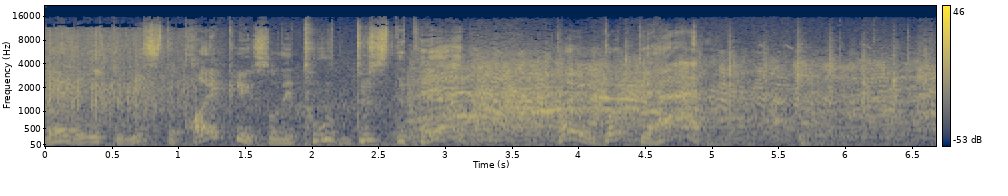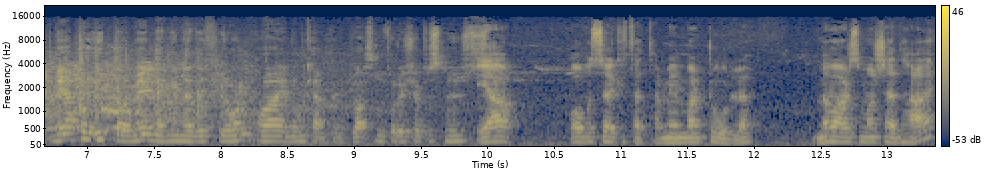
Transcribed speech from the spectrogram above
Er det ikke Mr. Parklys og de to dusteteene? Hva er dere her? Vi er på hytta mi lenger nede i fjorden og er innom campingplassen for å kjøpe snus. Ja, og besøke fetteren min Bernt Ole. Men hva er det som har skjedd her?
